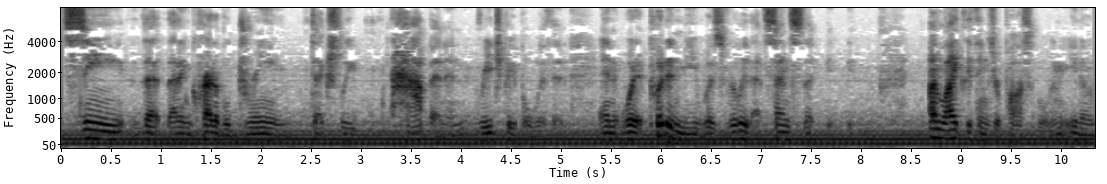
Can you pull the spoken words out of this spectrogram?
seeing that that incredible dream to actually happen and reach people with it. And what it put in me was really that sense that unlikely things are possible. And, you know,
